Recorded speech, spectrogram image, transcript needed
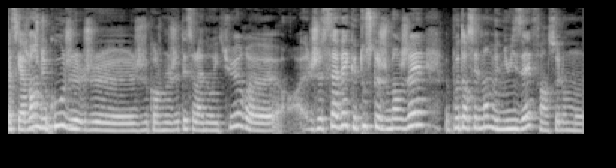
Parce qu'avant, du tout. coup, je, je, je- quand je me jetais sur la nourriture, euh, je savais que tout ce que je mangeais potentiellement me nuisait, enfin selon mon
